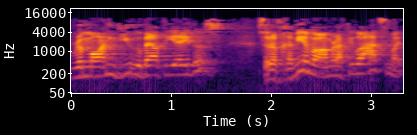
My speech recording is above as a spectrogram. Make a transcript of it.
remind you about the Eidos? So Rav Chaviva Omer Afilu atzmoy.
